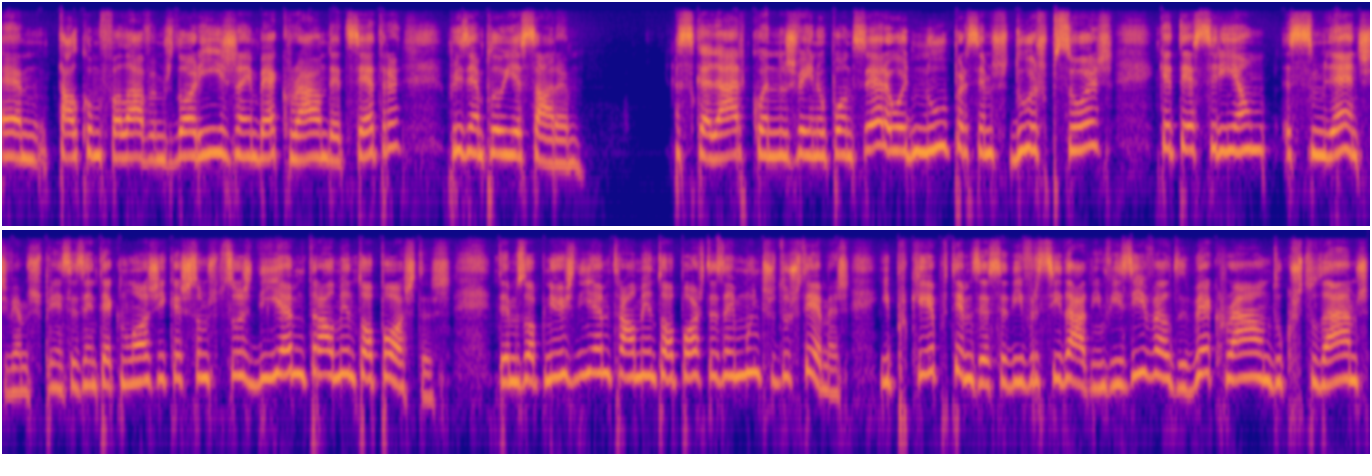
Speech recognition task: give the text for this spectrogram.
um, tal como falávamos, de origem, background, etc. Por exemplo, eu e a Sara se calhar, quando nos veem no ponto zero, olho nu, parecemos duas pessoas que até seriam semelhantes. Tivemos experiências em tecnológicas, somos pessoas diametralmente opostas. Temos opiniões diametralmente opostas em muitos dos temas. E porquê? Porque temos essa diversidade invisível de background, do que estudamos,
